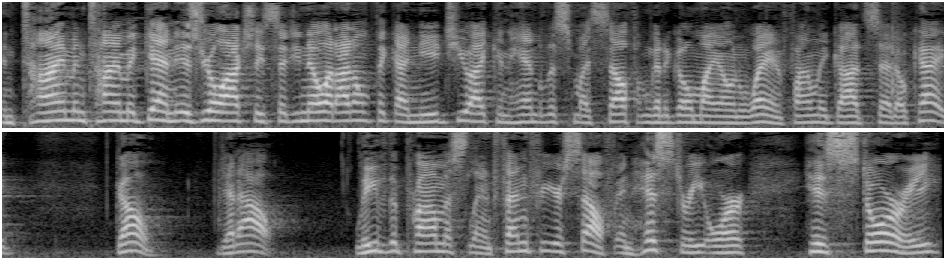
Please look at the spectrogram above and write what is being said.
And time and time again, Israel actually said, You know what? I don't think I need you. I can handle this myself. I'm going to go my own way. And finally, God said, Okay, go, get out, leave the promised land, fend for yourself. In history, or his story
